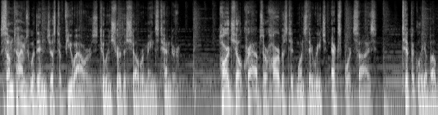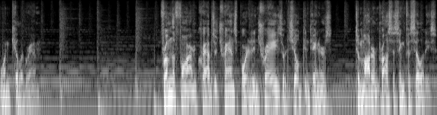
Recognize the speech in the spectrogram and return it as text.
sometimes within just a few hours to ensure the shell remains tender. Hard-shell crabs are harvested once they reach export size, typically above one kilogram. From the farm, crabs are transported in trays or chilled containers to modern processing facilities.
